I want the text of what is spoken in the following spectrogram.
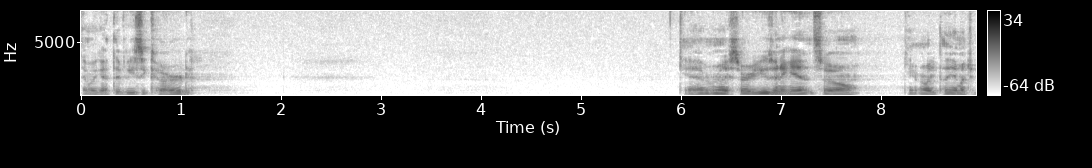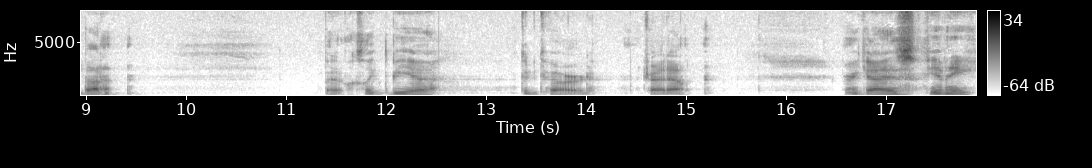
Then we got the Visa card. Okay, I haven't really started using it yet, so can't really tell you much about it. But it looks like to be a good card. Try it out. Alright guys, if you have any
